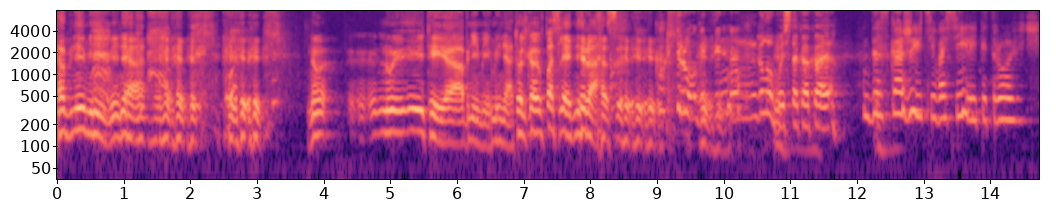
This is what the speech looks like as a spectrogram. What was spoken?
обними меня. Ну, ну и ты обними меня, только в последний раз. Как трогательно. Глупость-то какая. Да скажите, Василий Петрович,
